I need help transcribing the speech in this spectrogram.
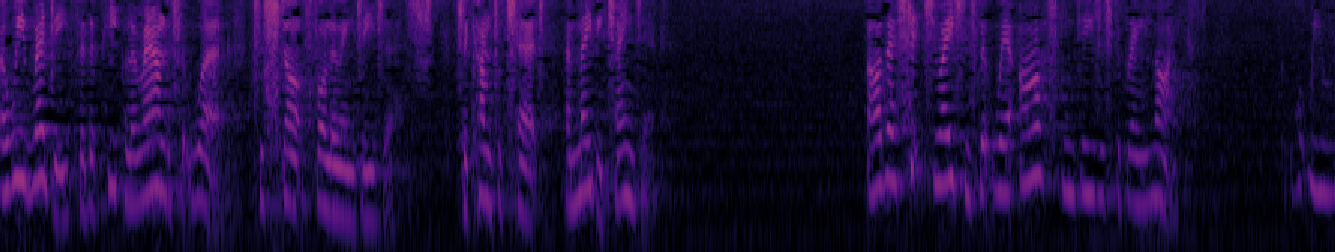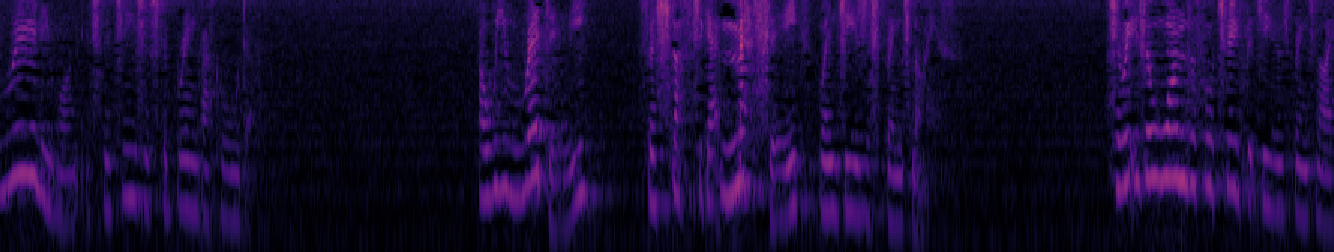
Are we ready for the people around us at work to start following Jesus, to come to church and maybe change it? Are there situations that we're asking Jesus to bring life? But what we really want is for Jesus to bring back order. Are we ready for stuff to get messy when Jesus brings life? So it is a wonderful truth that Jesus brings life.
